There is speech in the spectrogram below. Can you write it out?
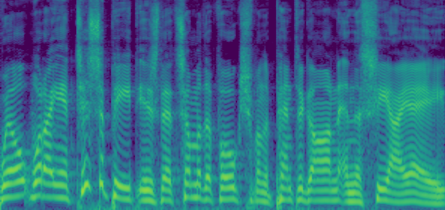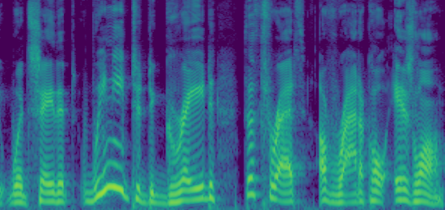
Well, what I anticipate is that some of the folks from the Pentagon and the CIA would say that we need to degrade the threat of radical Islam.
